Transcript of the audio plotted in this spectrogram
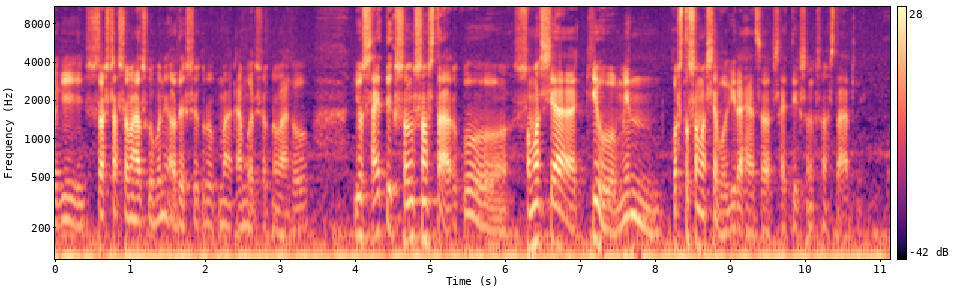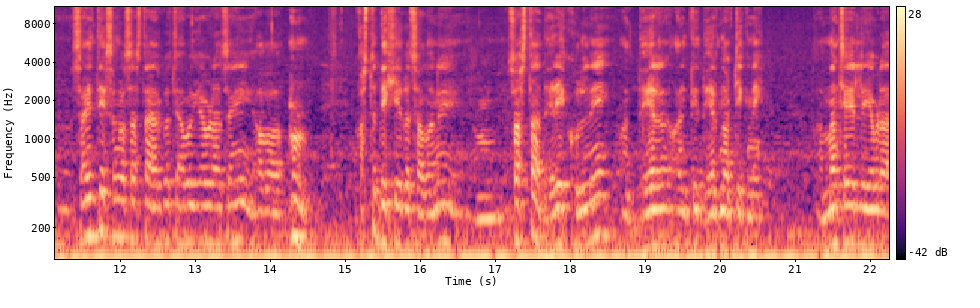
अघि स्रष्टा समाजको पनि अध्यक्षको रूपमा काम गरिसक्नु भएको हो। यो साहित्यिक सङ्घ संस्थाहरूको समस्या के हो? मेन कस्तो समस्या भोगिरहेको छ साहित्यिक सङ्घ संस्थाहरूले? साहित्यिक सङ्घ संस्थाहरूको चाहिँ अब एउटा चाहिँ अब कस्तो देखिएको छ भने संस्था धेरै खुल्ने धेर अनि त्यो धेर नटिक्ने। मान्छेहरूले एउटा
